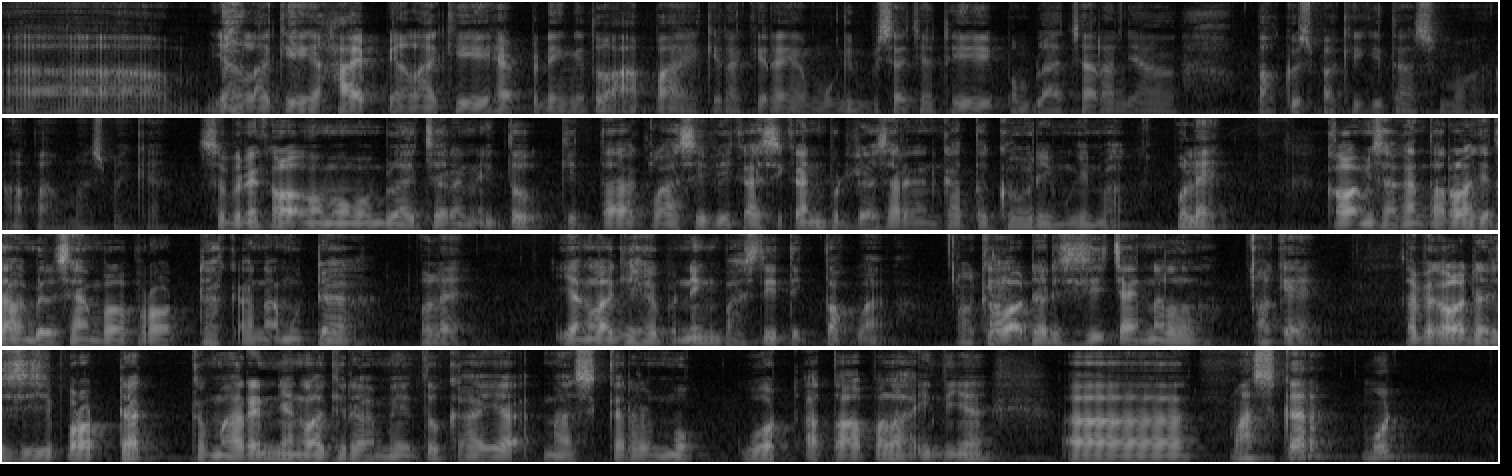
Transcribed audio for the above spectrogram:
Um, yang lagi hype, yang lagi happening itu apa ya kira-kira yang mungkin bisa jadi pembelajaran yang bagus bagi kita semua? Apa Mas Mega? Sebenarnya kalau ngomong pembelajaran itu kita klasifikasikan berdasarkan kategori mungkin Pak. Boleh, Kalau misalkan taruhlah kita ambil sampel produk anak muda, boleh. yang lagi happening pasti TikTok Pak. Oke. Kalau dari sisi channel. Oke, Tapi kalau dari sisi produk kemarin yang lagi rame itu kayak masker mugwort atau apalah intinya eh masker, mood.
